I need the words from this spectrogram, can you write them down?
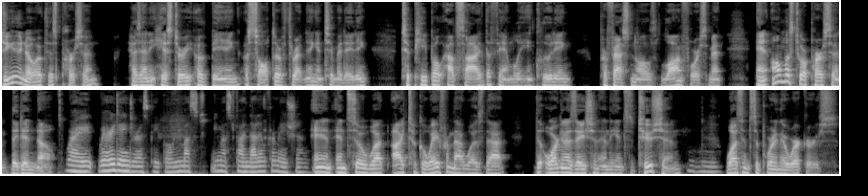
do you know if this person has any history of being assaultive, threatening, intimidating to people outside the family, including professionals, law enforcement, and almost to a person they didn't know. Right. Very dangerous people. You must you must find that information. And and so what I took away from that was that the organization and the institution mm-hmm. wasn't supporting their workers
